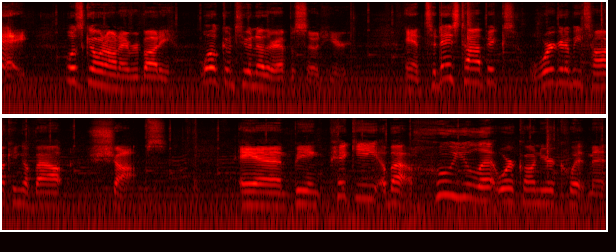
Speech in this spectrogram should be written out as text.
Hey, what's going on, everybody? Welcome to another episode here. And today's topics, we're going to be talking about shops and being picky about who you let work on your equipment.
